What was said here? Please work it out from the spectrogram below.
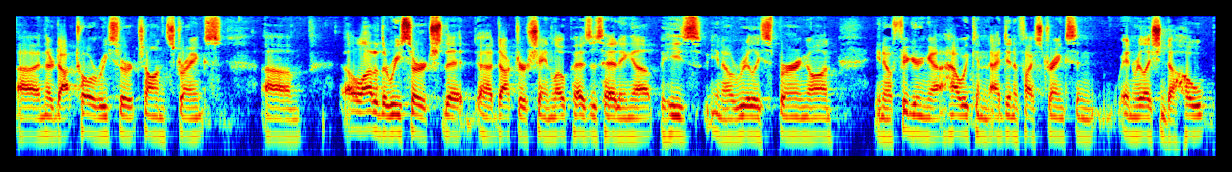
uh, in their doctoral research on strengths. Um, a lot of the research that uh, Dr. Shane Lopez is heading up, he's you know really spurring on, you know, figuring out how we can identify strengths in in relation to hope.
